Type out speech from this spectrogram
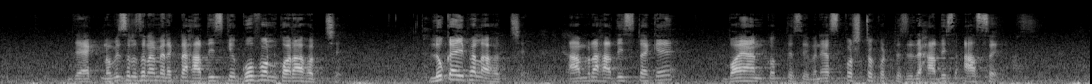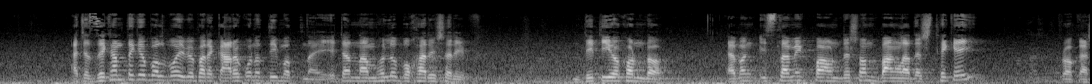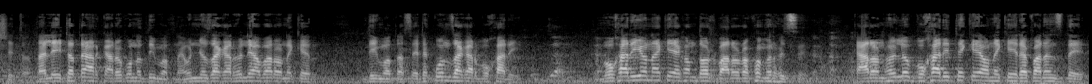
যে এক নবিসামের একটা হাদিসকে গোপন করা হচ্ছে, লুকাই ফেলা হচ্ছে। আমরা হাদিসটাকে বয়ান করতেছি মানে স্পষ্ট করতেছি যে হাদিস আছে। আচ্ছা যেখান থেকে বলব এই ব্যাপারে কারও কোনো দ্বিমত নাই। এটার নাম হলো বোখারি শরীফ, দ্বিতীয় খণ্ড, এবং ইসলামিক ফাউন্ডেশন বাংলাদেশ থেকেই প্রকাশিত। তাহলে এটাতে আর কারও কোনো দ্বিমত নাই। অন্য জায়গার হলে আবার অনেকের দ্বিমত আছে। এটা কোন জায়গার বোখারি? বোখারিও নাকি এখন দশ বারো রকমের হয়েছে কারণ হইল বোখারি থেকে অনেকে রেফারেন্স দেয়।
